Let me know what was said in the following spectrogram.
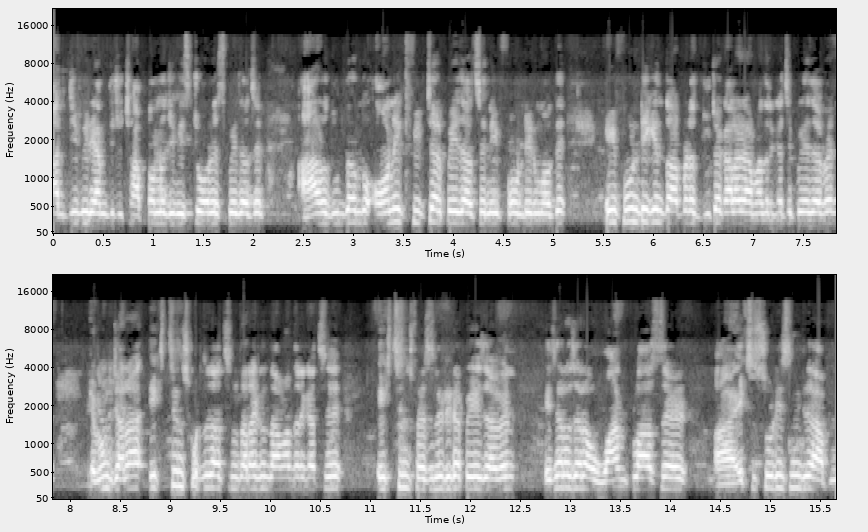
আট জিবি র্যাম দুশো ছাপ্পান্ন জিবি স্টোরেজ পেয়ে যাচ্ছেন, আরও দুর্দান্ত অনেক ফিচার পেয়ে যাচ্ছেন এই ফোনটির মধ্যে। এই ফোনটি কিন্তু আপনারা দুটো কালারে আমাদের কাছে পেয়ে যাবেন এবং যারা এক্সচেঞ্জ করতে যাচ্ছেন, তারা কিন্তু আমাদের কাছে এক্সচেঞ্জ ফ্যাসিলিটিটা পেয়ে যাবেন। এছাড়াও যারা ওয়ান প্লাসের এক্সেসরিজ নিতে আপনি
